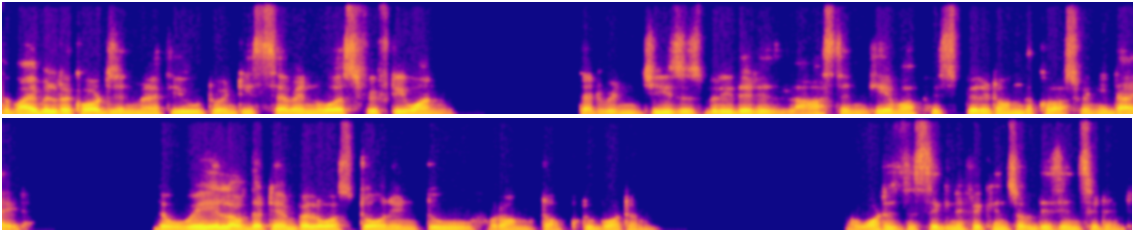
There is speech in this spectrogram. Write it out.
The Bible records in Matthew 27, verse 51, that when Jesus breathed his last and gave up his spirit on the cross when he died, the veil of the temple was torn in two from top to bottom. What is the significance of this incident?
